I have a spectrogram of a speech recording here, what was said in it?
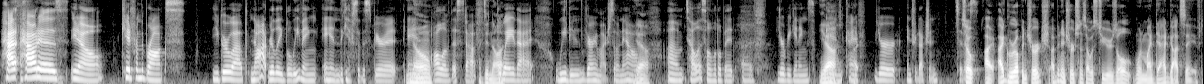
how how does you know kid from the Bronx? You grew up not really believing in the gifts of the spirit and No. all of this stuff. I did not the way that we do very much so now. Yeah. Um, tell us a little bit of your beginnings. Yeah, And kind of your introduction to this. So I, I grew up in church. I've been in church since I was two years old when my dad got saved.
